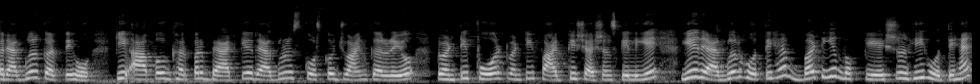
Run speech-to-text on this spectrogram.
रेगुलर करते हो, कि आप घर पर बैठ के रेगुलर इस कोर्स को ज्वाइन कर रहे हो ट्वेंटी फोर ट्वेंटी फाइव के सेशंस के लिए, ये रेगुलर होते हैं बट ये वोकेशनल ही होते हैं।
